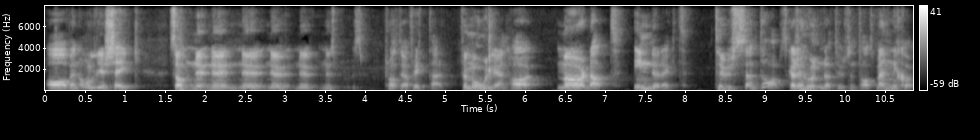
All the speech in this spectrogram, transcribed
av en oljeshejk. Som nu, nu, nu, nu, nu, nu pratar jag fritt här. Förmodligen har mördat indirekt tusentals, kanske hundratusentals människor.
